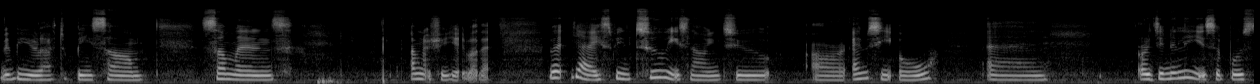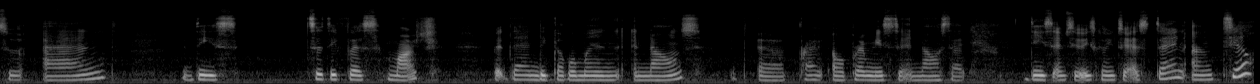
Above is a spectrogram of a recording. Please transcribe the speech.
Maybe you'll have to pay some summons. I'm not sure yet about that. But yeah it's been two weeks now into our mco and originally it's supposed to end this 31st march but then the government announced uh, prime, our prime minister announced that this MCO is going to extend until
